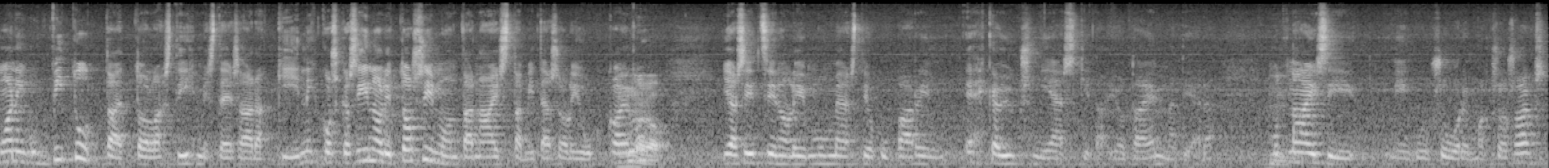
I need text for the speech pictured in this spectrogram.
mua niinku vituttaa, että tuollaista ihmistä ei saada kiinni, koska siinä oli tosi monta naista, mitä se oli uhkailu. No joo. ja sitten siinä oli mun mielestä joku pari, ehkä yksi mieskin tai jotain, en mä tiedä. Mutta Mm. naisia niin kuin suurimmaksi osaksi.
